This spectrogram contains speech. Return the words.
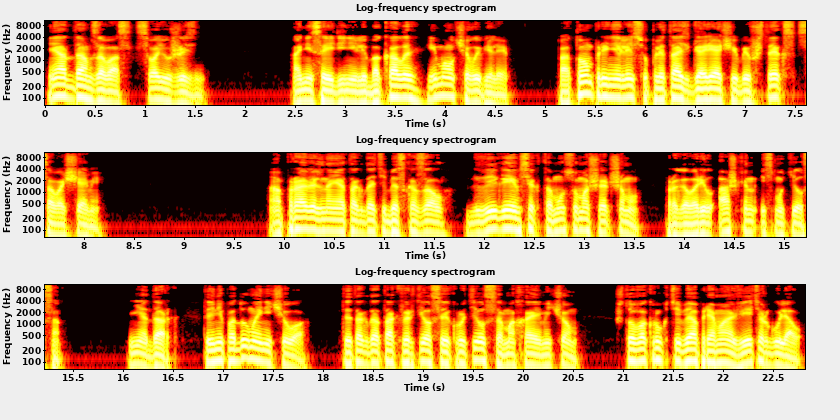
и отдам за вас свою жизнь». Они соединили бокалы и молча выпили. Потом принялись уплетать горячий бифштекс с овощами. «А правильно я тогда тебе сказал. Двигаемся к тому сумасшедшему», — проговорил Ашкин и смутился. «Не, Дарк, ты не подумай ничего. Ты тогда так вертелся и крутился, махая мечом, что вокруг тебя прямо ветер гулял».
